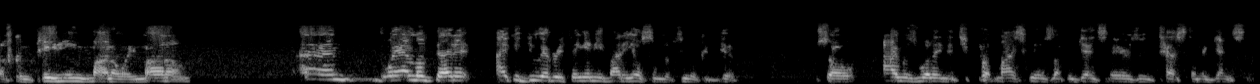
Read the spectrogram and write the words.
of competing mano a mano. And the way I looked at it, I could do everything anybody else on the field could do. So I was willing to put my skills up against theirs and test them against them.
